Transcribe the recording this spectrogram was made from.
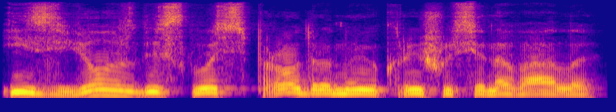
и звезды сквозь продранную крышу сеновала,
